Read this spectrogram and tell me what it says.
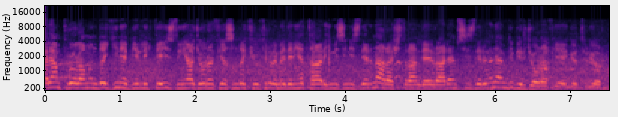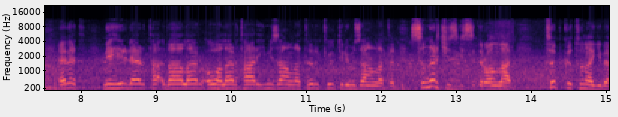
Alem programında yine birlikteyiz. Dünya coğrafyasında kültür ve medeniyet tarihimizin izlerini araştıran Devre Alem sizleri önemli bir coğrafyaya götürüyor. Evet, nehirler, dağlar, ovalar tarihimizi anlatır, kültürümüzü anlatır. Sınır çizgisidir onlar. Tıpkı Tuna gibi.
